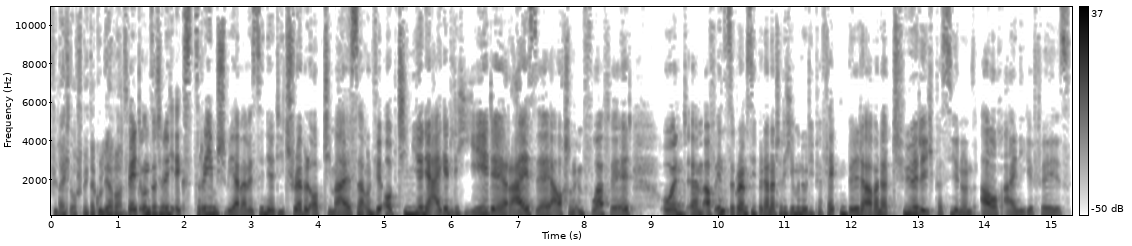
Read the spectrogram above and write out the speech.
vielleicht auch spektakulär waren. Es fällt uns natürlich extrem schwer, weil wir sind ja die Travel Optimizer und wir optimieren ja eigentlich jede Reise, auch schon im Vorfeld. Und ähm, auf Instagram sieht man dann natürlich immer nur die perfekten Bilder, aber natürlich passieren uns auch einige Fails.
